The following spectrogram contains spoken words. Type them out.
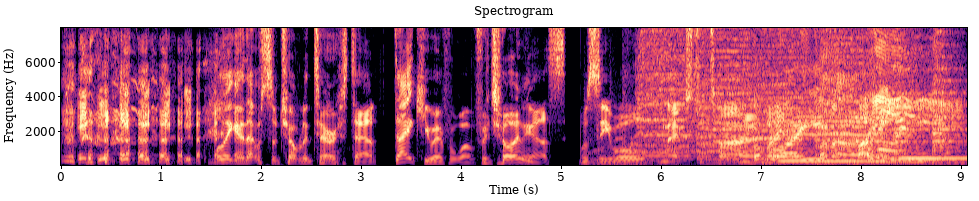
Well, there you go. That was some trouble in Terrorist Town. Thank you, everyone, for joining us. We'll see you all next time. Bye. Bye-bye. Bye.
